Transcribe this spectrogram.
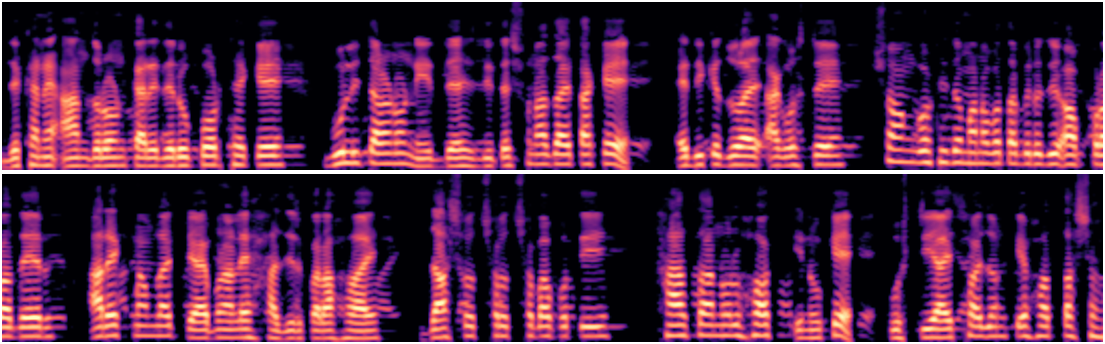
যেখানে আন্দোলনকারীদের উপর থেকে গুলি চালানোর নির্দেশ দিতে শোনা যায় তাকে। এদিকে জুলাই আগস্টে সংগঠিত মানবতা বিরোধী অপরাধের আরেক মামলায় ট্রাইব্যুনালে হাজির করা হয় জাসদ সভাপতি হাসানুল হক ইনুকে কুষ্টিয়ায় ছয়জনকে হত্যা সহ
